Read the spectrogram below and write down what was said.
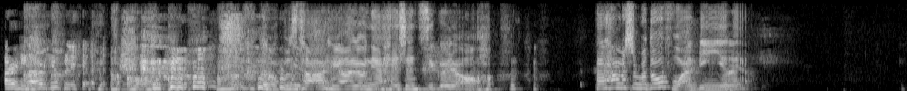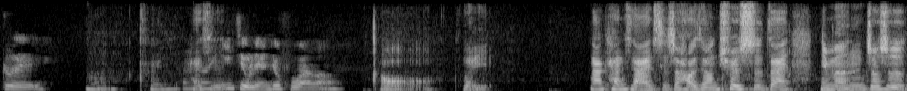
二零二六年。哦。不知道二零二六年还剩几个人哦。但他们是不是都服完兵役了呀？对。嗯，可以。还是。一九年就服完了。哦，可以。那看起来其实好像确实在你们就是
